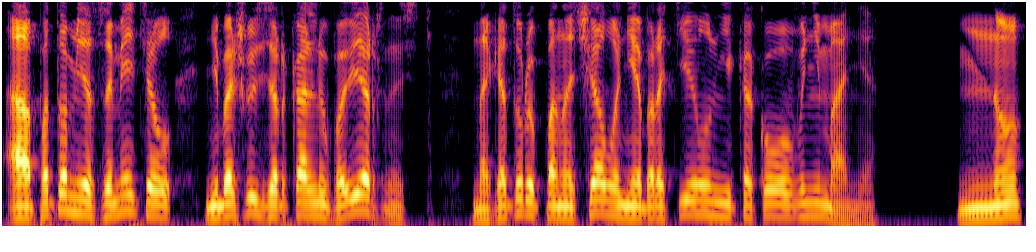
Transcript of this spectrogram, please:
А потом я заметил небольшую зеркальную поверхность, на которую поначалу не обратил никакого внимания. Ну,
